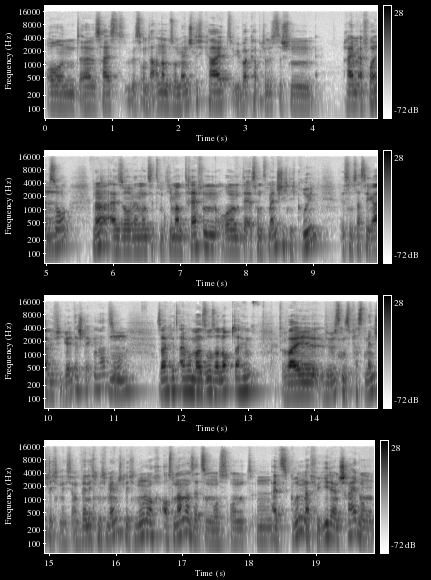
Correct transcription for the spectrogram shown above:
Und äh, das heißt, es ist unter anderem so Menschlichkeit über kapitalistischen reinem Erfolg mhm. so. Ne? Also wenn wir uns jetzt mit jemandem treffen und der ist uns menschlich nicht grün, ist uns das egal, wie viel Geld er stecken hat. So. Mhm. Sage ich jetzt einfach mal so salopp dahin, weil wir wissen, es passt menschlich nicht. Und wenn ich mich menschlich nur noch auseinandersetzen muss und mhm. als Gründer für jede Entscheidung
